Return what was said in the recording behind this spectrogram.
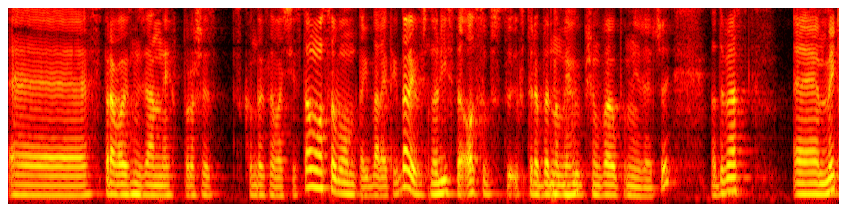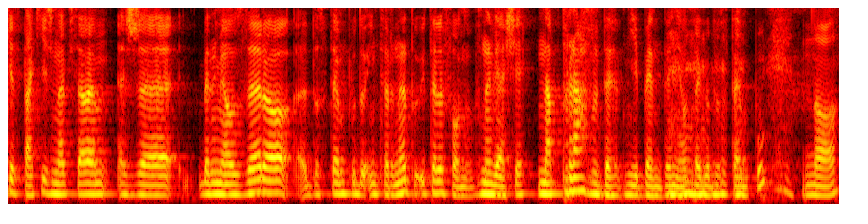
w sprawach związanych proszę skontaktować się z tą osobą, tak dalej, tak dalej. Wiesz, no listę osób, które będą mhm. jakby przyjmowały po mnie rzeczy. Natomiast myk jest taki, że napisałem, że będę miał zero dostępu do internetu i telefonu. W nawiasie naprawdę nie będę miał tego dostępu. No.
